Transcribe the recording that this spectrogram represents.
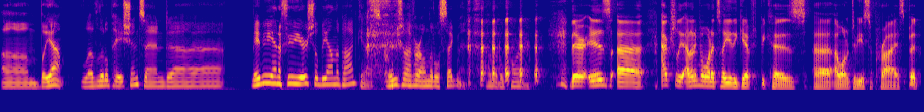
Um, but yeah, love little patience, and uh, maybe in a few years she'll be on the podcast. Maybe she'll have her own little segment, a little corner. There is uh actually I don't even want to tell you the gift because uh I want it to be a surprise, but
